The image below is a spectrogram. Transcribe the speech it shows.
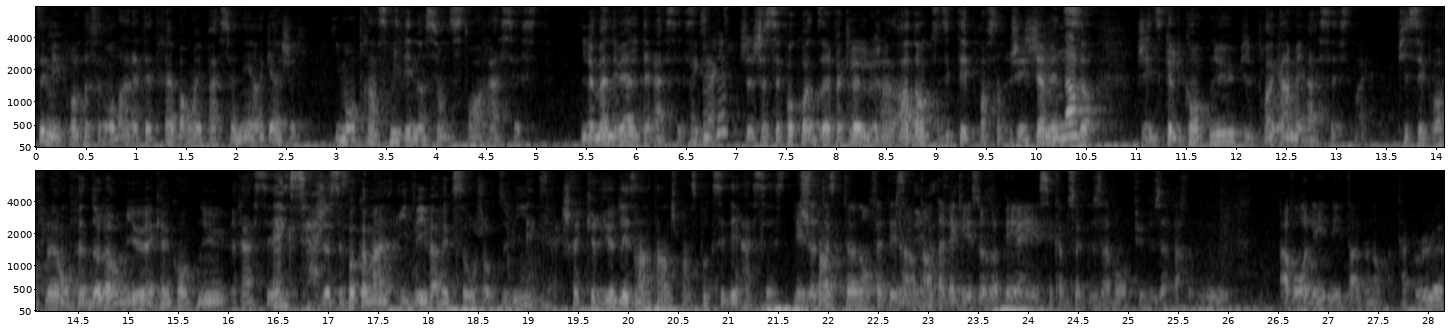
Tu sais, mes profs de secondaire étaient très bons et passionnés, engagés. Ils m'ont transmis des notions d'histoire raciste. Le manuel était raciste. Exact. Je, je sais pas quoi te dire. Fait que là, les gens, ah, donc tu dis que tes profs sont. J'ai jamais Non. dit ça. J'ai dit que le contenu puis le programme est raciste. Ouais. Puis ces profs-là ont fait de leur mieux avec un contenu raciste. Exact. Je sais pas comment ils vivent avec ça aujourd'hui. Exact. Je serais curieux de les entendre. Je pense pas que c'est des racistes. Les Je pense- Autochtones ont fait des ententes avec les Européens et c'est comme ça que nous avons pu nous, appart- nous avoir les, les temps. Non, t'as peu là.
